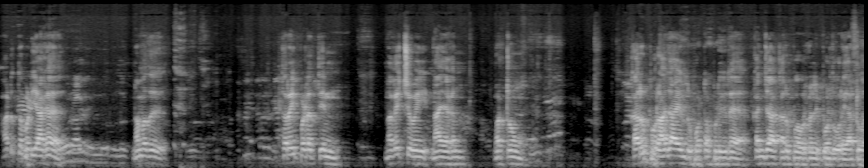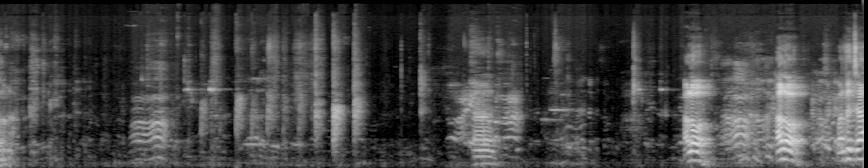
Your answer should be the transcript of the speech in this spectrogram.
அடுத்தபடியாக நமது திரைப்படத்தின் நகைச்சுவை நாயகன் மற்றும் கருப்பு ராஜா என்று போட்டப்படுகிற கஞ்சா கருப்பு அவர்கள் இப்பொழுது உரையாற்றுவார்கள். ஹலோ. ஹலோ. வந்துச்சா?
